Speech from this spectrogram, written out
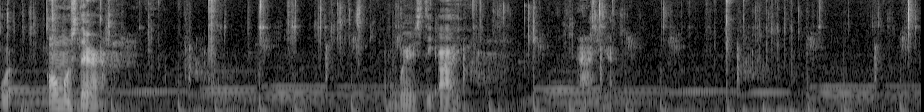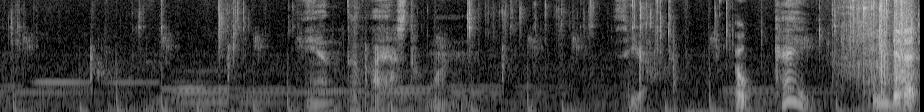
We're almost there. Where's the eye? Ah, here. And the last one is here. Okay, we did it.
